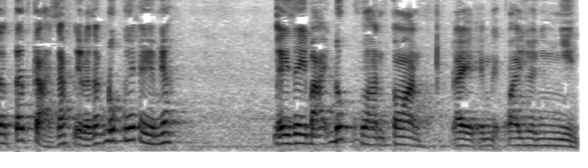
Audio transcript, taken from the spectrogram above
tất cả rác đều là rác đúc hết anh em nhé đây dây bãi đúc hoàn toàn. Đây em lại quay cho anh em nhìn.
